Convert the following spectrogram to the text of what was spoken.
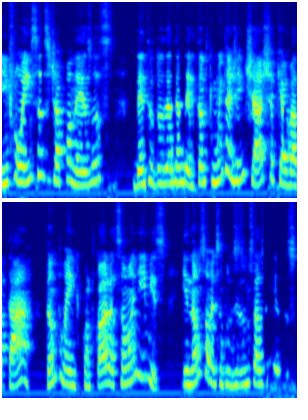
influências japonesas dentro do desenho dele. Tanto que muita gente acha que Avatar, tanto Aang quanto Korra, são animes. E não são, eles são produzidos nos Estados Unidos.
